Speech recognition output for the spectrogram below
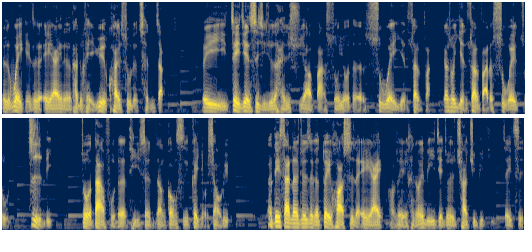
就是喂给这个 AI 呢，它就可以越快速的成长。所以这件事情就是还是需要把所有的数位演算法，应该说演算法的数位助治理做大幅的提升，让公司更有效率。那第三呢，就是这个对话式的 AI，好，所以很容易理解，就是 ChatGPT 这一次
